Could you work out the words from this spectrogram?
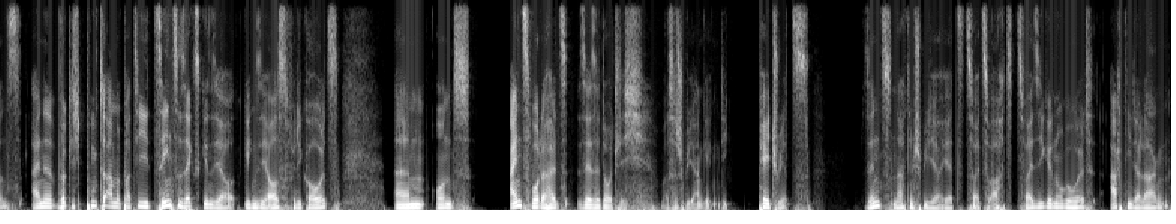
Sonst eine wirklich punktearme Partie. 10 zu 6 gingen sie, gingen sie aus für die Colts. Ähm, und eins wurde halt sehr, sehr deutlich, was das Spiel angeht. Die Patriots sind nach dem Spiel ja jetzt 2 zu 8, zwei Siege nur geholt, acht Niederlagen.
